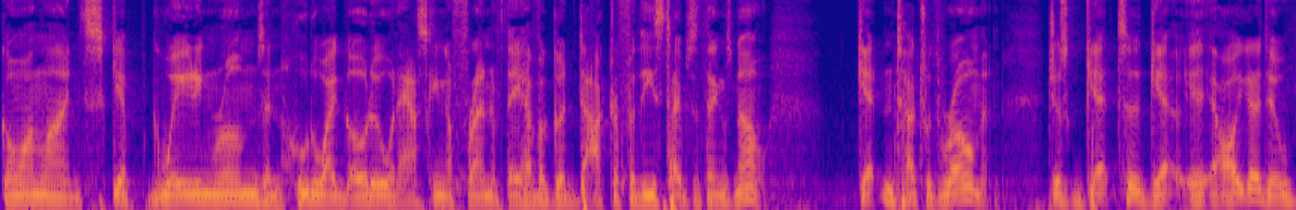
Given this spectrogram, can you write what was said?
Go online, skip waiting rooms and who do I go to and asking a friend if they have a good doctor for these types of things. No. Get in touch with Roman. Just get to get all you got to do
